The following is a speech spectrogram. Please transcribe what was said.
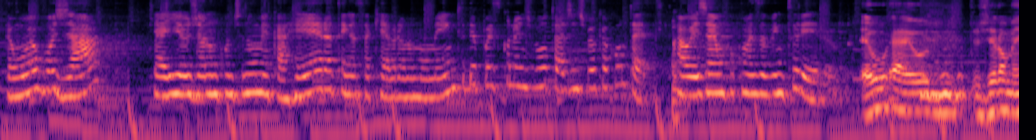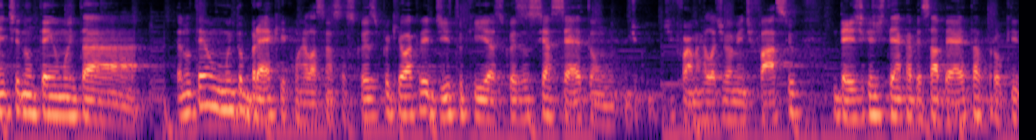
Então, ou eu vou já que aí eu já não continuo minha carreira, tenho essa quebra no momento e depois quando a gente voltar a gente vê o que acontece. O Cauê já é um pouco mais aventureiro. Eu, é, eu geralmente não tenho muita... Eu não tenho muito break com relação a essas coisas porque eu acredito que as coisas se acertam de, de forma relativamente fácil desde que a gente tenha a cabeça aberta para o que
